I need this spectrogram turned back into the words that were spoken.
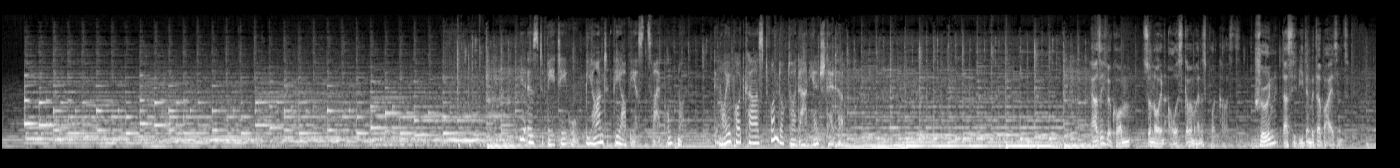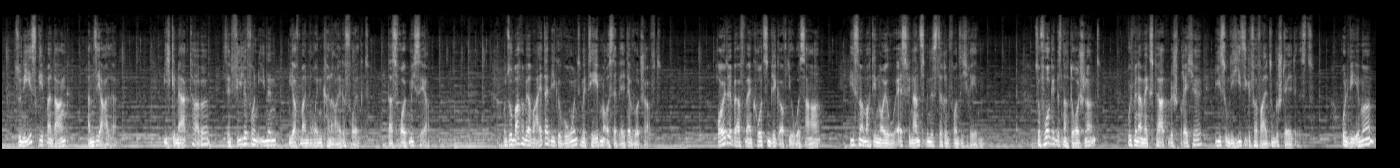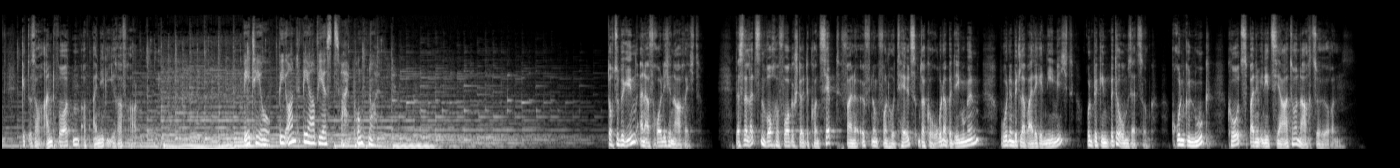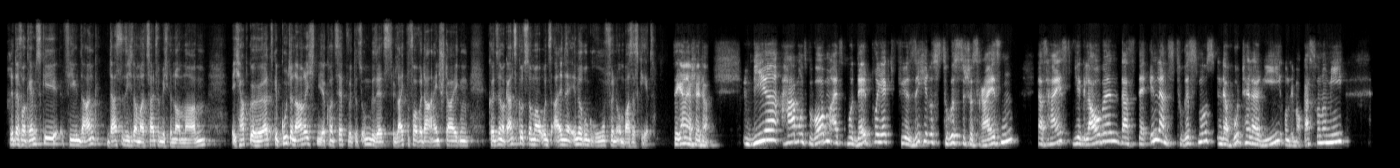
Ist BTO Beyond the Obvious 2.0, der neue Podcast von Dr. Daniel Stelter. Herzlich willkommen zur neuen Ausgabe meines Podcasts. Schön, dass Sie wieder mit dabei sind. Zunächst geht mein Dank an Sie alle. Wie ich gemerkt habe, sind viele von Ihnen mir auf meinem neuen Kanal gefolgt. Das freut mich sehr. Und so machen wir weiter wie gewohnt mit Themen aus der Welt der Wirtschaft. Heute werfen wir einen kurzen Blick auf die USA. Diesmal macht die neue US-Finanzministerin von sich reden. Zuvor geht es nach Deutschland, wo ich mit einem Experten bespreche, wie es um die hiesige Verwaltung bestellt ist. Und wie immer gibt es auch Antworten auf einige Ihrer Fragen. BTO Beyond Obvious 2.0 Doch zu Beginn eine erfreuliche Nachricht. Das in der letzten Woche vorgestellte Konzept für eine Öffnung von Hotels unter Corona-Bedingungen wurde mittlerweile genehmigt und beginnt mit der Umsetzung. Grund genug, kurz bei dem Initiator nachzuhören. Ritter von Kemski, vielen Dank, dass Sie sich nochmal Zeit für mich genommen haben. Ich habe gehört, es gibt gute Nachrichten. Ihr Konzept wird jetzt umgesetzt. Vielleicht bevor wir da einsteigen, können Sie mal ganz kurz nochmal uns allen in Erinnerung rufen, um was es geht. Sehr gerne, Herr Stelter. Wir haben uns beworben als Modellprojekt für sicheres touristisches Reisen. Das heißt, wir glauben, dass der Inlandstourismus in der Hotellerie und eben auch Gastronomie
